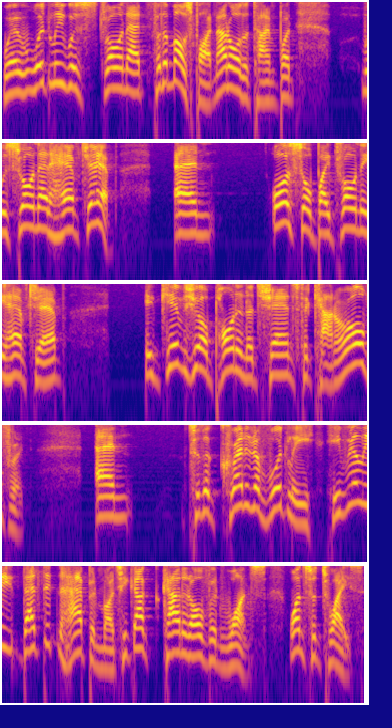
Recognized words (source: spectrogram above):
where Woodley was throwing that, for the most part, not all the time, but was throwing that half jab. And also, by throwing the half jab, it gives your opponent a chance to counter over it. And to the credit of Woodley, he really that didn't happen much. He got counted over once, once or twice,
